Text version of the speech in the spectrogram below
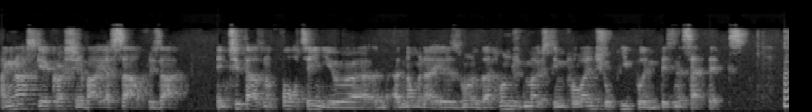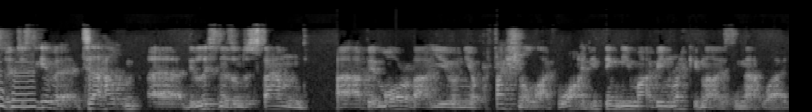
I'm going to ask you a question about yourself. Is that in 2014, you were uh, nominated as one of the 100 most influential people in business ethics. So, mm-hmm. just to give it, to help uh, the listeners understand uh, a bit more about you and your professional life, why do you think you might have been recognised in that way?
